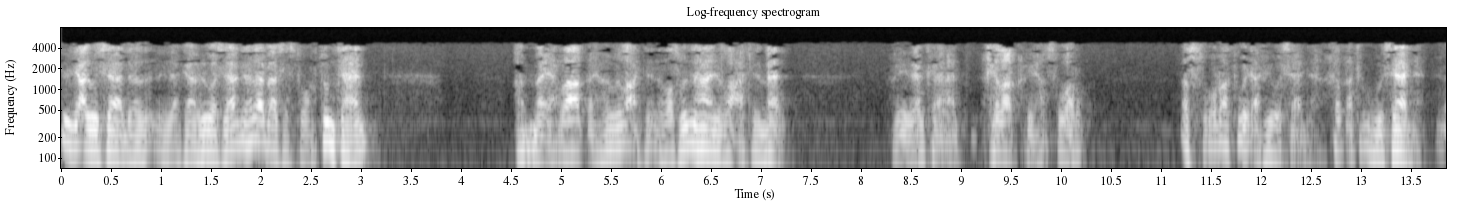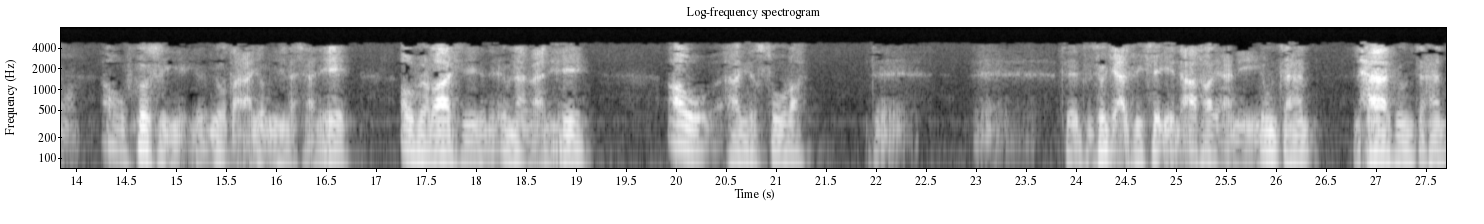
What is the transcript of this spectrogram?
تجعل وسادة إذا كان في الوسادة لا بأس الصورة تمتهن. أما إحراقه فهو الرسول نهى عن إضاعة المال. فإذا كانت خرق فيها صور الصورة توضع في وسادة خرقة وسادة. نعم. أو في كرسي يوضع يجلس عليه أو فراش ينام عليه أو هذه الصورة تجعل في شيء آخر يعني يمتهن الحاف يمتهن.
